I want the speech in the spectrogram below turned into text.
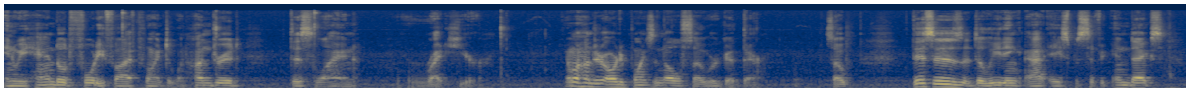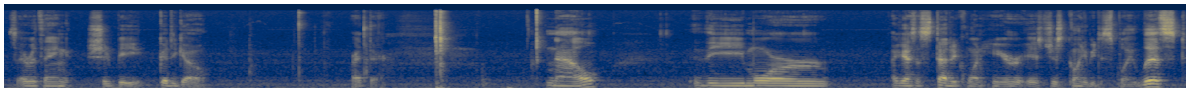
and we handled 45 point to 100 this line right here. And 100 already points to null, so we're good there. So this is deleting at a specific index, so everything should be good to go right there. Now, the more, I guess, aesthetic one here is just going to be display list.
